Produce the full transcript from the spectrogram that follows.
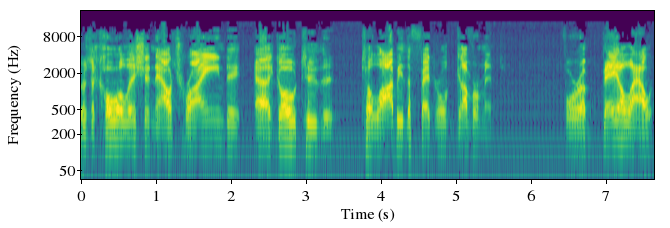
There's a coalition now trying to uh, go to the to lobby the federal government for a bailout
